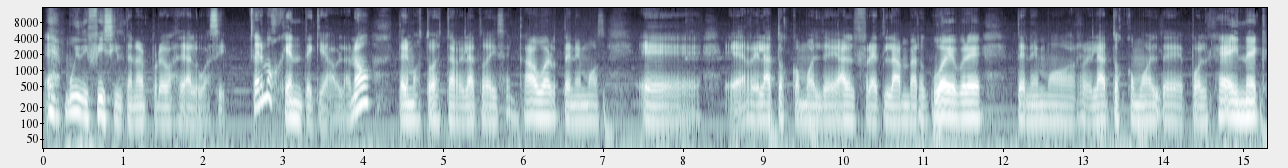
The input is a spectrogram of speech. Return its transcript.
Es muy difícil tener pruebas de algo así. Tenemos gente que habla, ¿no? Tenemos todo este relato de Eisenhower, tenemos eh, eh, relatos como el de Alfred Lambert Webre, tenemos relatos como el de Paul Heineck,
